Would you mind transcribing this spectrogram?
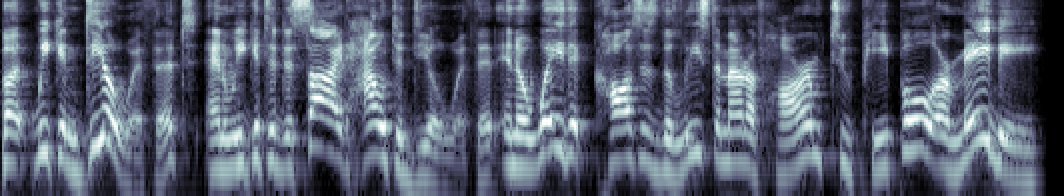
But we can deal with it, and we get to decide how to deal with it in a way that causes the least amount of harm to people, or maybe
